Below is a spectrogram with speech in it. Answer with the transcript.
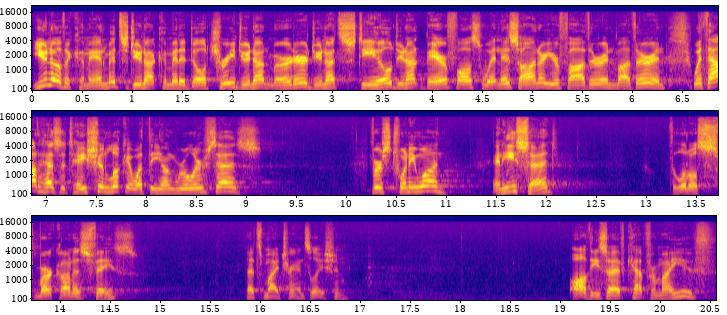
You know the commandments do not commit adultery, do not murder, do not steal, do not bear false witness, honor your father and mother. And without hesitation, look at what the young ruler says. Verse 21 And he said, with a little smirk on his face, that's my translation. All these I have kept from my youth.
